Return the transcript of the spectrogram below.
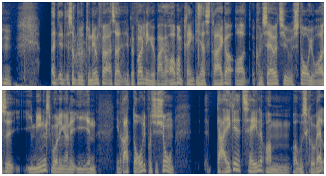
Mm. Som du, du nævnte før, altså befolkningen jo bakker op omkring de her strækker, og konservative står jo også i meningsmålingerne i en, en ret dårlig position. Der er ikke tale om at udskrive valg?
